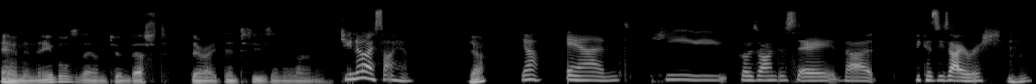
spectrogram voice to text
and enables them to invest their identities in learning. Do you know I saw him? Yeah? Yeah. And he goes on to say that because he's Irish Mhm.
